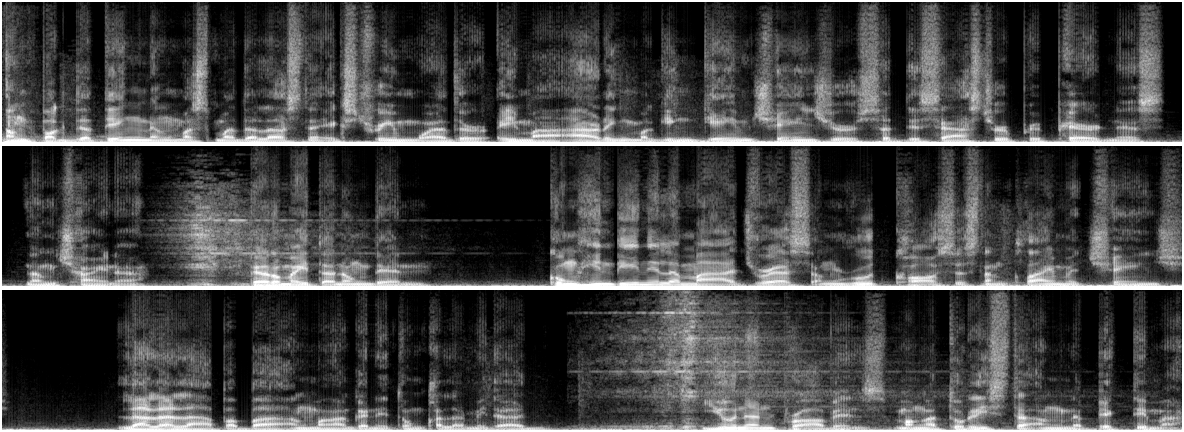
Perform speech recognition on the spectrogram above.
Ang pagdating ng mas madalas na extreme weather ay maaaring maging game changer sa disaster preparedness ng China. Pero may tanong din, kung hindi nila ma-address ang root causes ng climate change, lalala pa ba ang mga ganitong kalamidad? Yunnan Province, mga turista ang nabiktima.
